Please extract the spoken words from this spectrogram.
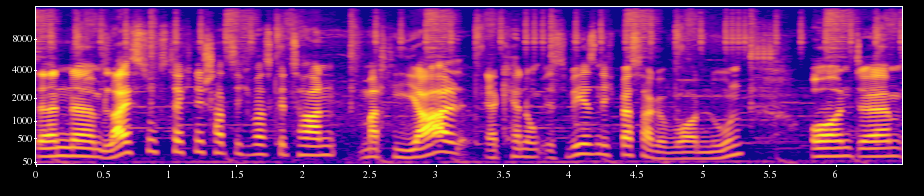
denn ähm, leistungstechnisch hat sich was getan, Materialerkennung ist wesentlich besser geworden nun. Und ähm,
